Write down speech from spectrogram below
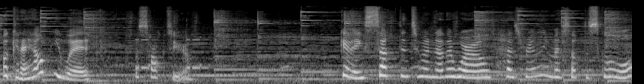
What can I help you with? Let's talk to you. Getting sucked into another world has really messed up the school.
